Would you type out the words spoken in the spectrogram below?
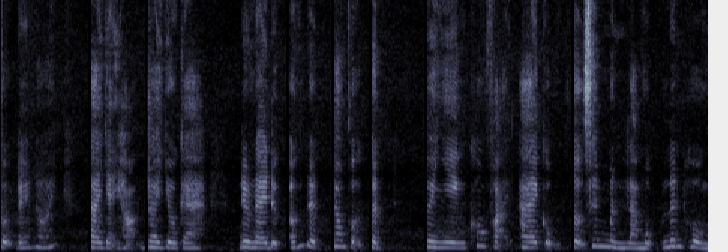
Thượng đế nói, ta dạy họ ra yoga. Điều này được ấn định trong vở kịch. Tuy nhiên, không phải ai cũng tự xem mình là một linh hồn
